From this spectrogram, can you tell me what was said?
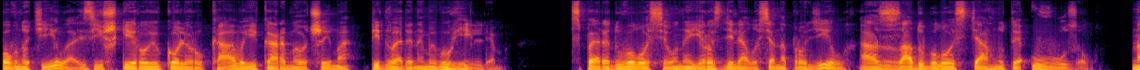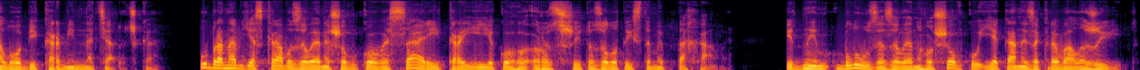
повнотіла зі шкірою кольору кави і карими очима, підведеними вугіллям. Спереду волосся у неї розділялося на проділ, а ззаду було стягнуте у вузол, на лобі кармінна цяточка. Убрана в яскраво зелене шовкове сарі, краї якого розшито золотистими птахами, під ним блуза зеленого шовку, яка не закривала живіт.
